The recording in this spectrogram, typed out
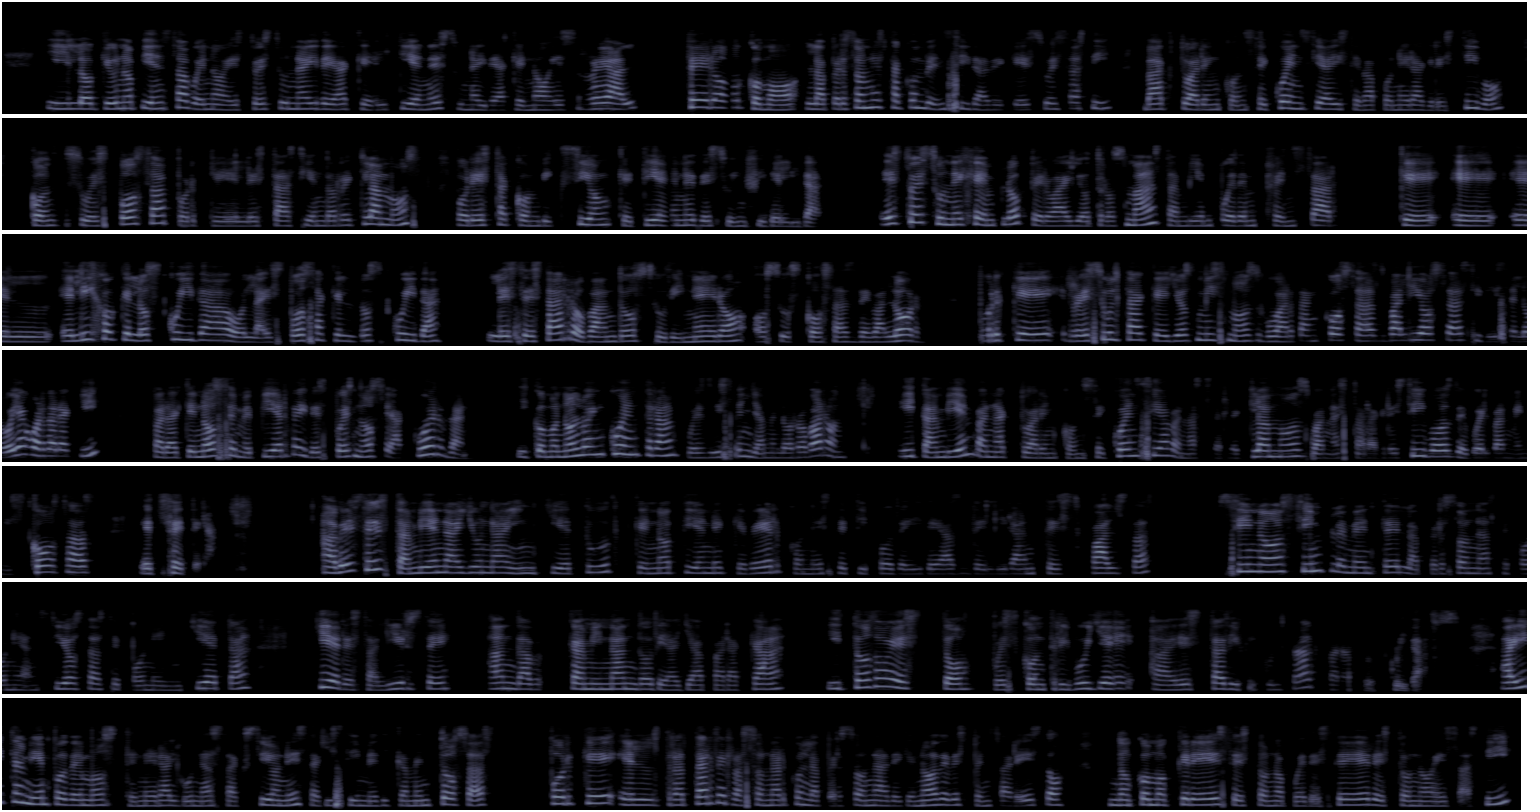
y lo que uno piensa, bueno, esto es una idea que él tiene, es una idea que no es real, pero como la persona está convencida de que eso es así, va a actuar en consecuencia y se va a poner agresivo con su esposa porque le está haciendo reclamos por esta convicción que tiene de su infidelidad. Esto es un ejemplo, pero hay otros más. También pueden pensar que eh, el, el hijo que los cuida o la esposa que los cuida les está robando su dinero o sus cosas de valor. porque resulta que ellos mismos guardan cosas valiosas y dice, lo voy a guardar aquí para que no se me pierda y después no se acuerdan. Y como no lo encuentran, pues dicen, ya me lo robaron. Y también van a actuar en consecuencia, van a hacer reclamos, van a estar agresivos, devuélvanme mis cosas, etcétera. A veces también hay una inquietud que no tiene que ver con este tipo de ideas delirantes falsas, sino simplemente la persona se pone ansiosa, se pone inquieta, quiere salirse, anda caminando de allá para acá y todo esto pues contribuye a esta dificultad para sus cuidados. Ahí también podemos tener algunas acciones, aquí sí medicamentosas, porque el tratar de razonar con la persona de que no debes pensar eso, no como crees, esto no puede ser, esto no es así,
